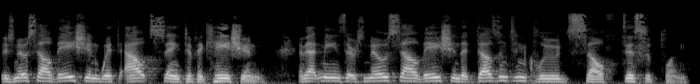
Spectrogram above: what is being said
There's no salvation without sanctification. And that means there's no salvation that doesn't include self-discipline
